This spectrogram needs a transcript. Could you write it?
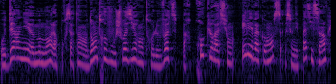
au dernier moment. Alors pour certains d'entre vous, choisir entre le vote par procuration et les vacances, ce n'est pas si simple.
